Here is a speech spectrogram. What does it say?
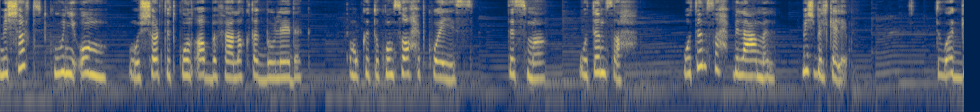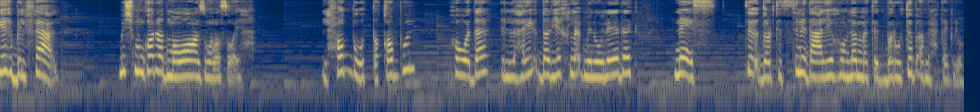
مش شرط تكوني أم ومش شرط تكون أب في علاقتك بولادك. أنت ممكن تكون صاحب كويس تسمع وتنصح وتنصح بالعمل مش بالكلام. توجه بالفعل مش مجرد مواعظ ونصايح. الحب والتقبل هو ده اللي هيقدر يخلق من ولادك ناس تقدر تتسند عليهم لما تكبر وتبقى محتاج له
